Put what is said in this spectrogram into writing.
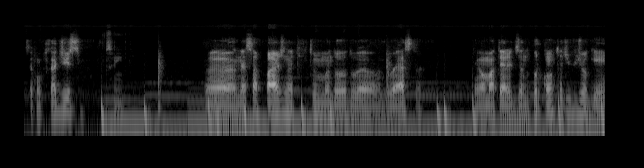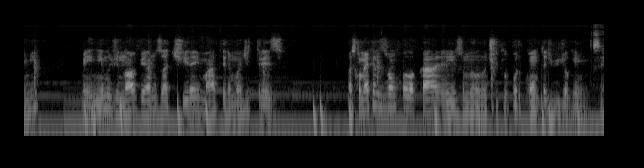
Isso é complicadíssimo. sim. Ah, nessa página que tu me mandou do, do Extra, tem uma matéria dizendo: por conta de videogame, menino de 9 anos atira e mata irmã de 13. Mas como é que eles vão colocar isso no, no título? Por conta de videogame. Sim.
